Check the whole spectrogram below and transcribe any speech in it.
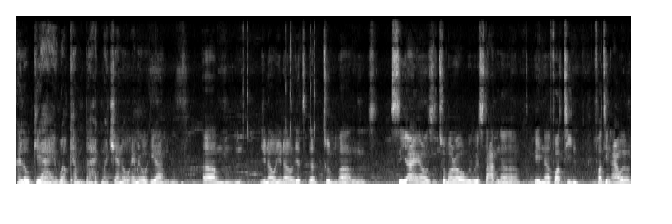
Hello guys, welcome back my channel Emiro here. Um, you know, you know, it's uh, to uh, CIL tomorrow we will start uh, in uh, 14 14 hour.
